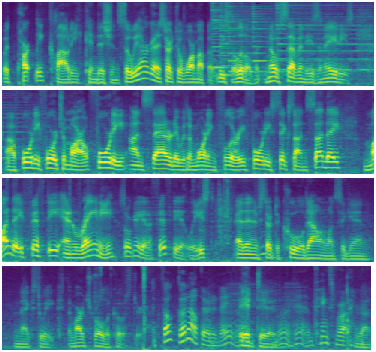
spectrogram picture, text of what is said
with partly cloudy conditions. So we are going to start to warm up at least a little, but no 70s and 80s. Uh, uh, 44 tomorrow, 40 on Saturday with a morning flurry, 46 on Sunday, Monday 50 and rainy, so we're going to get a 50 at least, and then start to cool down once again next week. The March roller coaster. It felt good out there today, though. It did. It really did. Thanks, Brian.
